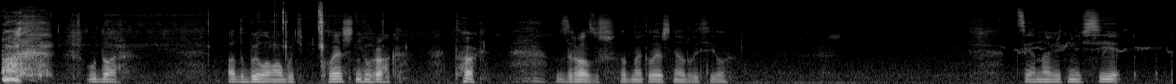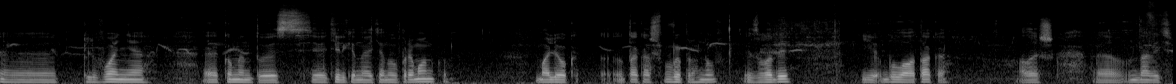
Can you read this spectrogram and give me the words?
Ах, удар. Отбила, мабуть, клешні у рака. Так, зразу ж одна клешня відлетіла. Це навіть не всі е, клювання е, коментую. Я тільки натягнув приманку. Мальок е, також випрыгнув із води і була атака, але ж е, навіть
